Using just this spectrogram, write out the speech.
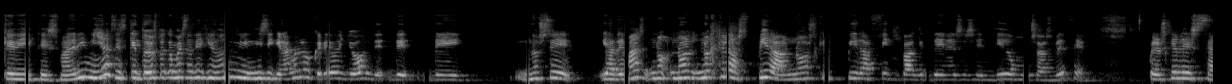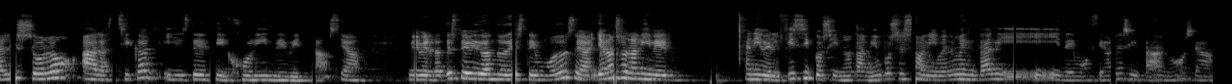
que dices, madre mía, si es que todo esto que me estás diciendo ni, siquiera me lo creo yo, de, no sé, y además no, no, no, es que las pida, no es que pida feedback en ese sentido muchas veces, pero es que les sale solo a las chicas y es de decir, jolín, de verdad, o sea, de verdad te estoy ayudando de este modo, o sea, ya no solo a nivel a nivel físico, sino también, pues eso, a nivel mental y, y de emociones y tal, ¿no? O sea,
